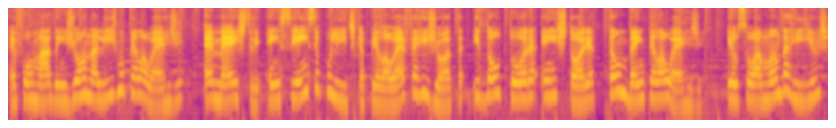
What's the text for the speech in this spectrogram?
é formada em jornalismo pela UERJ, é mestre em ciência política pela UFRJ e doutora em história também pela UERJ. Eu sou Amanda Rios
